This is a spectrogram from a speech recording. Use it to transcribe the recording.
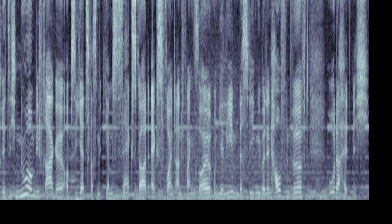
dreht sich nur um die Frage, ob sie jetzt was mit ihrem Sexgod-Ex-Freund anfangen soll und ihr Leben deswegen über den Haufen wirft oder halt nicht.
